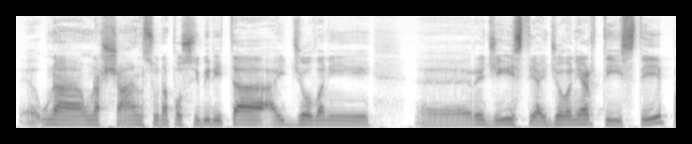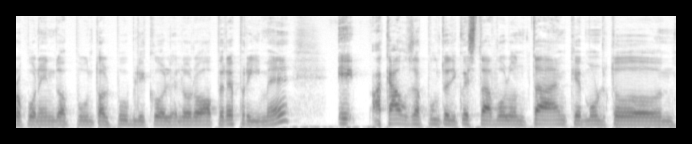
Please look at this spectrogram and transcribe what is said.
eh, una, una chance, una possibilità ai giovani eh, registi, ai giovani artisti, proponendo appunto al pubblico le loro opere prime e a causa appunto di questa volontà anche molto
